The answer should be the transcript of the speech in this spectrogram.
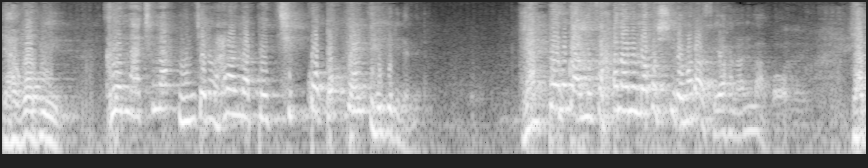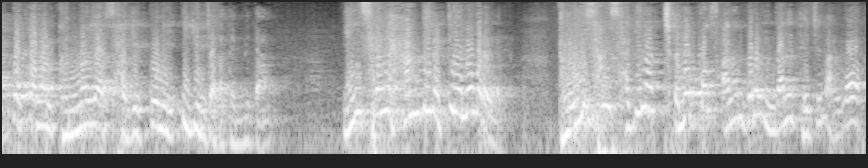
야곱이 그 마지막 문제는 하나님 앞에 짚고 독대할 때 해결이 됩니다. 약복감에서 하나님하고 실험을 하세요. 하나님하고. 약복감을 건너야 사기꾼이 이긴 자가 됩니다. 인생의 한계를 뛰어넘어야 돼요. 더 이상 사기나 쳐먹고 사는 그런 인간이 되지 말고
